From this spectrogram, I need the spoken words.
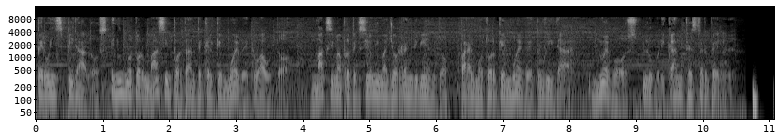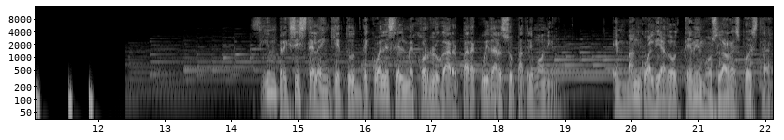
pero inspirados en un motor más importante que el que mueve tu auto. Máxima protección y mayor rendimiento para el motor que mueve tu vida. Nuevos lubricantes Terpel. Siempre existe la inquietud de cuál es el mejor lugar para cuidar su patrimonio. En Banco Aliado tenemos la respuesta.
